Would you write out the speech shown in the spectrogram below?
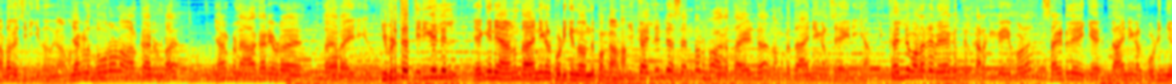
അടവെച്ചിരിക്കുന്നത് കാണാം. ഞങ്ങൾ നൂറോളം ആൾക്കാരുണ്ട്. ഞങ്ങൾക്കുള്ള ആഹാരം ഇവിടെ തയ്യാറായിരിക്കുന്നു. ഇവിടുത്തെ തിരികല്ലിൽ എങ്ങനെയാണ് ധാന്യങ്ങൾ പൊടിക്കുന്നതെന്ന് ഇപ്പം കാണാം. ഈ കല്ലിന്റെ സെന്റർ ഭാഗത്തായിട്ട് നമുക്ക് ധാന്യങ്ങൾ ശേഖരിക്കാം. ഈ കല്ല് വളരെ വേഗത്തിൽ കറക്കി കഴിയുമ്പോൾ സൈഡിലേക്ക് ധാന്യങ്ങൾ പൊടിഞ്ഞ്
